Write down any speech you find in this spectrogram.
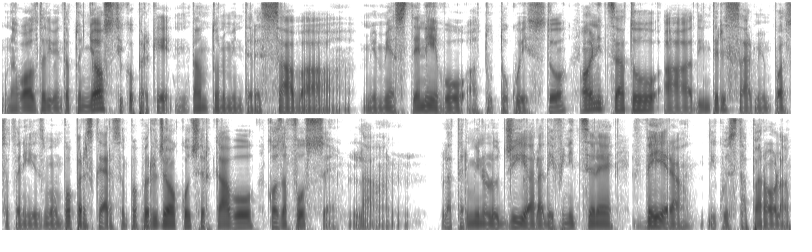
una volta diventato gnostico, perché intanto non mi interessava, mi, mi, astenevo a tutto questo, ho iniziato ad interessarmi un po' al satanismo, un po' per scherzo, un po' per gioco, cercavo cosa fosse la, la terminologia, la definizione vera di questa parola.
